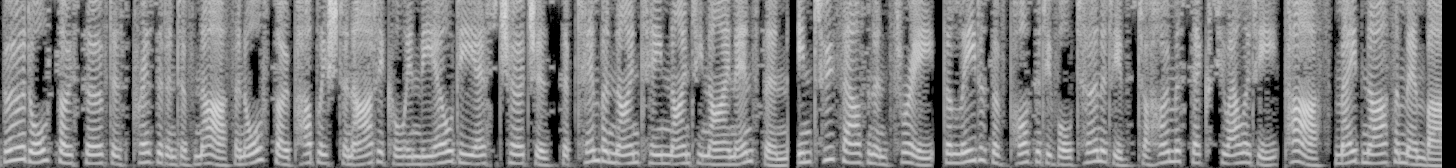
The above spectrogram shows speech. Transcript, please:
Byrd also served as president of NARTH and also published an article in the LDS Church's September 1999 Ensign. In 2003, the Leaders of Positive Alternatives to Homosexuality PATH made NARTH a member.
